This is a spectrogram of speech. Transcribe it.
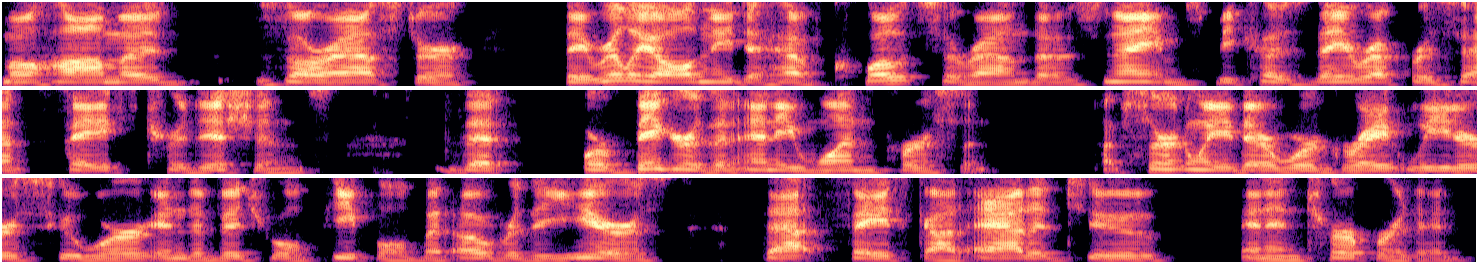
Mohammed, Zoroaster, they really all need to have quotes around those names because they represent faith traditions that are bigger than any one person. Uh, certainly, there were great leaders who were individual people, but over the years, that faith got added to and interpreted.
